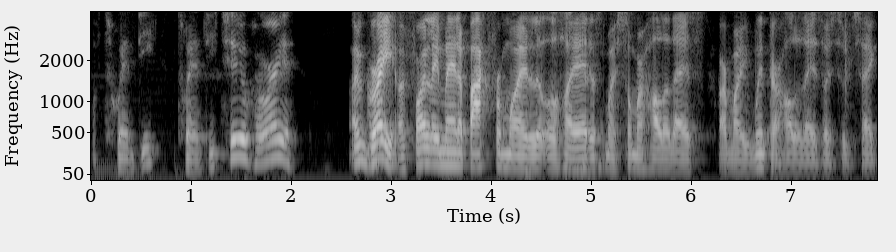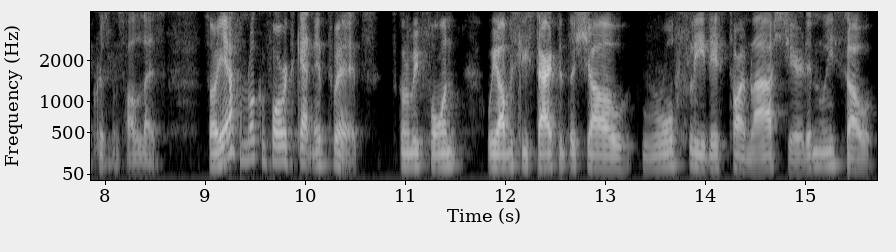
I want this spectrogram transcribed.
of 2022. How are you? I'm great. I finally made it back from my little hiatus, my summer holidays, or my winter holidays, I should say, Christmas holidays. So yeah, I'm looking forward to getting into it. It's it's going to be fun. We obviously started the show roughly this time last year, didn't we? So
